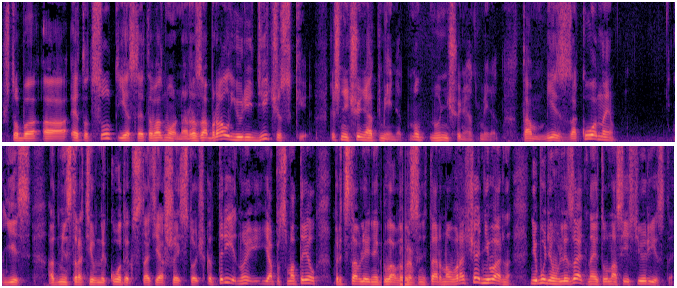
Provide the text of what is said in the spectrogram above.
чтобы э, этот суд, если это возможно, разобрал юридически. Конечно, ничего не отменят. Ну, ну ничего не отменят. Там есть законы, есть административный кодекс, статья 6.3, ну, я посмотрел представление главного санитарного врача, неважно, не будем влезать, на это у нас есть юристы,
